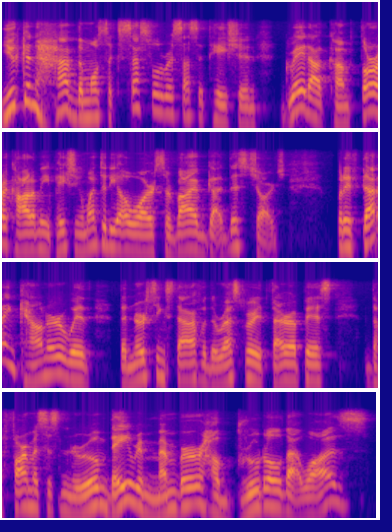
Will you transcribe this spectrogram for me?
You can have the most successful resuscitation, great outcome, thoracotomy, patient went to the OR, survived, got discharged. But if that encounter with the nursing staff, with the respiratory therapist, the pharmacist in the room, they remember how brutal that was,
